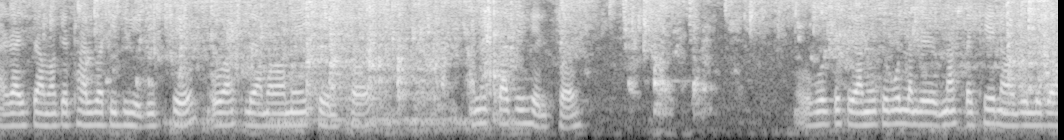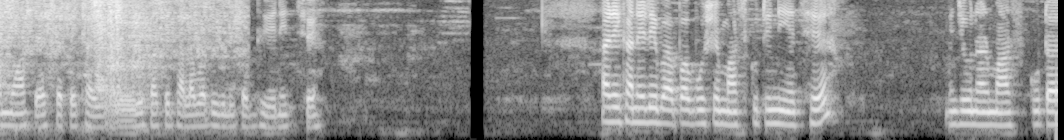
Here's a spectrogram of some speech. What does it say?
আর রাইসা আমাকে থালবাটি ধুয়ে দিচ্ছে। ও আসলে আমার অনেক হেল্প হয় অনেক কাজে হেল্প হয়। ও বলতেছে, আমি ওকে বললাম যে, নাস্তা খেয়ে নাও, বলল যে, আম্মু আসে একসাথে খাই। ওই ফাঁকে থালাবাটিগুলি সব ধুয়ে নিচ্ছে। আর এখানে রে বাপা বসে মাছ কুটি নিয়েছে। যে ওনার মাছ কুটা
